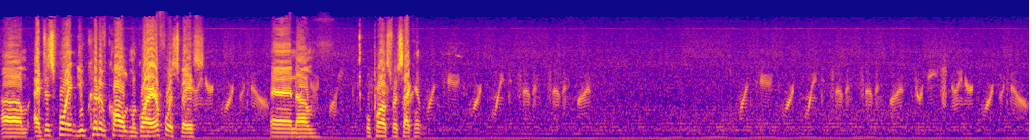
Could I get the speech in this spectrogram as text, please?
Um, at this point, you could have called McGuire Air Force Base. And um, we'll pause for a second. 124.775. 124.775 for East Niner Port Hotel.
